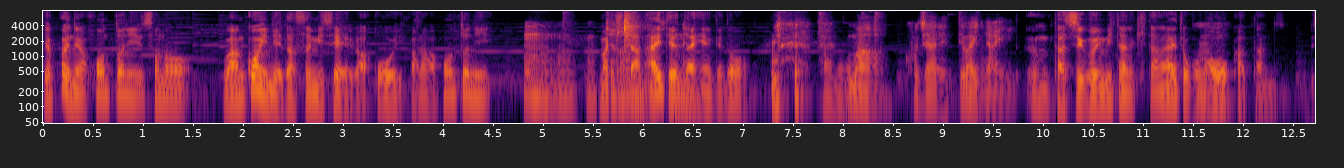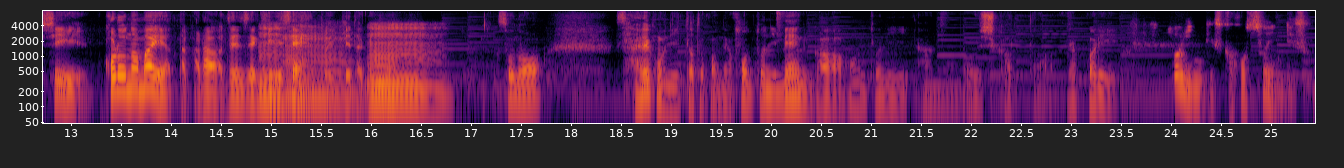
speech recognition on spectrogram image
やっぱりね本当にそのワンコインで出す店が多いから、本当に、うんうんうん。まあ、汚いって言ったら変やけど、あの、まあ、こじゃれてはいない。うん、立ち食いみたいな汚いとこが多かったんし、コロナ前やったから全然気にせえへんと言ってたけど、うん。その最後に行ったとこはね本当に麺が本当にあの美味しかったやっぱり太いんですか？細いんですか？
